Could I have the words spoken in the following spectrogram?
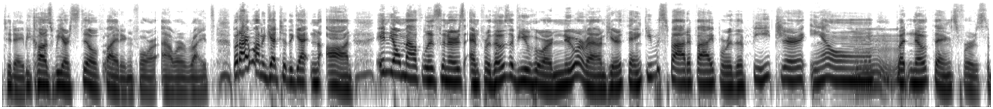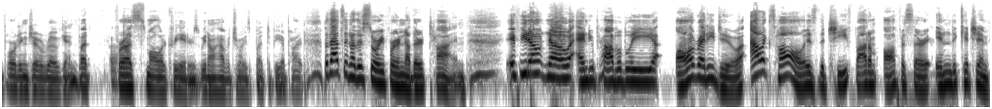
today, because we are still fighting for our rights. But I want to get to the getting on. In your mouth, listeners, and for those of you who are new around here, thank you, Spotify, for the feature. Ew. But no thanks for supporting Joe Rogan. But for us smaller creators, we don't have a choice but to be a part. But that's another story for another time. If you don't know, and you probably already do, Alex Hall is the chief bottom officer in the kitchen.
